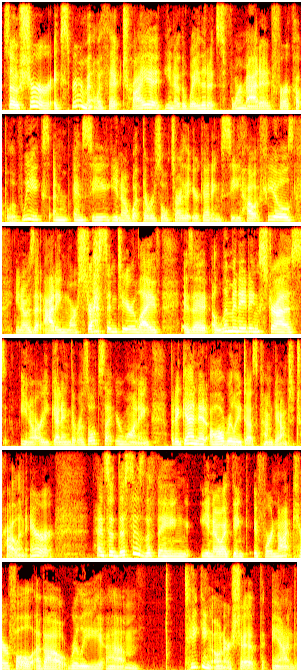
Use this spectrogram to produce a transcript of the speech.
So, sure, experiment with it, try it, you know, the way that it's formatted for a couple of weeks and and see, you know, what the results are that you're getting. See how it feels, you know, is it adding more stress into your life? Is it eliminating stress? You know, are you getting the results that you're wanting? But again, it all really does come down to trial and error. And so, this is the thing, you know, I think if we're not careful about really um, taking ownership and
